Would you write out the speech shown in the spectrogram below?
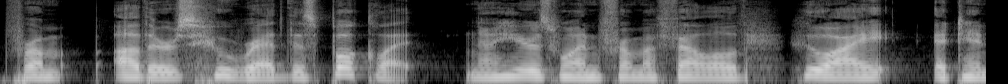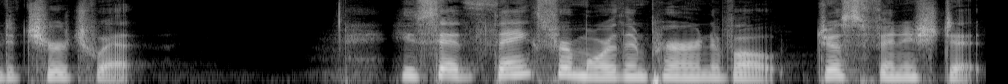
from others who read this booklet. Now, here's one from a fellow who I attended church with. He said, Thanks for more than prayer and a vote. Just finished it.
